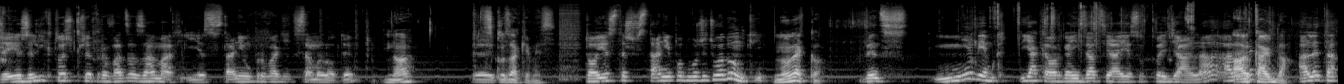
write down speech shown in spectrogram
że jeżeli ktoś przeprowadza zamach i jest w stanie uprowadzić samoloty, No, y, z kozakiem jest. to jest też w stanie podłożyć ładunki. No lekko. Więc nie wiem, jaka organizacja jest odpowiedzialna, ale... Al-Kaida. Ale ta,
